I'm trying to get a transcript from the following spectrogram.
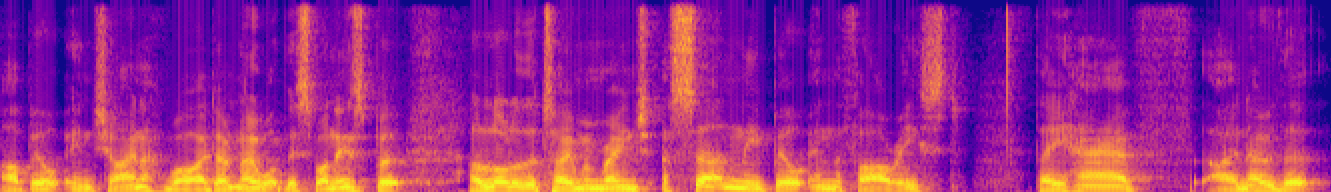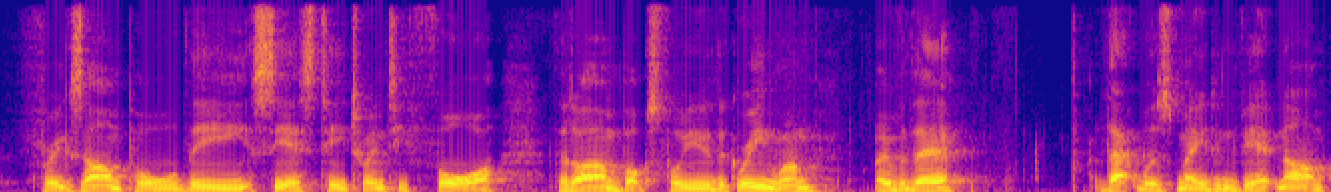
are built in China. Well, I don't know what this one is, but a lot of the Thomann range are certainly built in the Far East. They have, I know that, for example, the CST24 that I unboxed for you, the green one over there, that was made in Vietnam.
